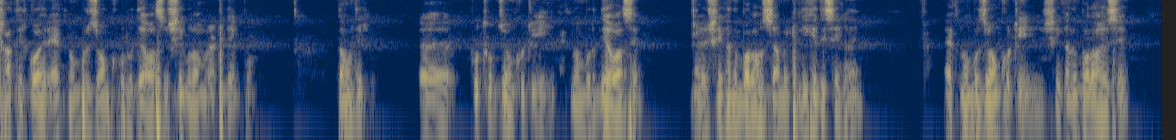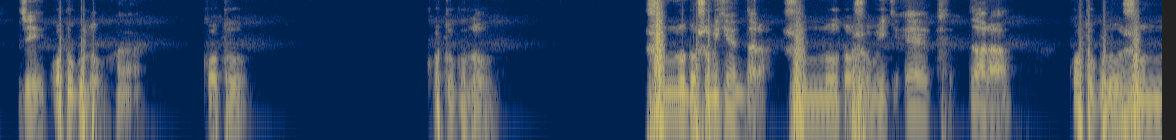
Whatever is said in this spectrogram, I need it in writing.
সাতের কয়ের এক নম্বর যে অঙ্কগুলো দেওয়া আছে, সেগুলো আমরা একটু দেখব। তো আমাদের প্রথম যে অঙ্কটি এক নম্বর দেওয়া আছে সেখানে বলা হচ্ছে, আমি একটু লিখে দিচ্ছি এখানে। এক নম্বর যে অঙ্কটি, সেখানে বলা হয়েছে যে কতগুলো হ্যাঁ কত, কতগুলো শূন্য দশমিক এক দ্বারা, শূন্য দশমিক এক দ্বারা, কতগুলো শূন্য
